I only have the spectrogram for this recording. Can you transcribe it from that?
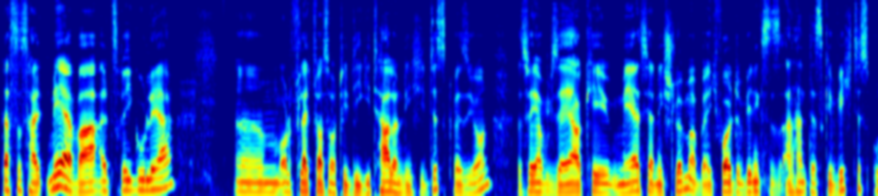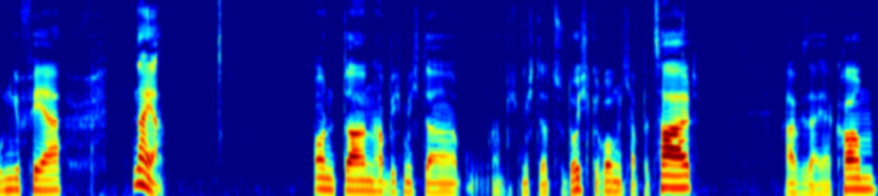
dass es halt mehr war als regulär. Ähm, oder vielleicht war es auch die digitale und nicht die Disk-Version. Deswegen habe ich gesagt, ja, okay, mehr ist ja nicht schlimm, aber ich wollte wenigstens anhand des Gewichtes ungefähr, naja. Und dann habe ich mich da, habe ich mich dazu durchgerungen, ich habe bezahlt, habe gesagt, ja komm,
